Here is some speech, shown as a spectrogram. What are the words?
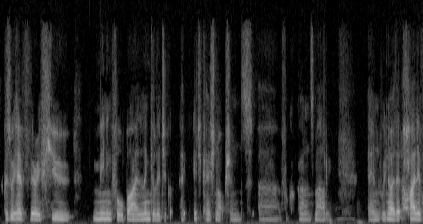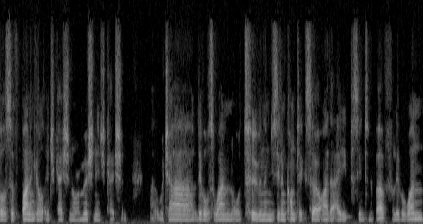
because we have very few meaningful bilingual edu- education options uh, for Cook Islands Māori. And we know that high levels of bilingual education or immersion education, uh, which are levels one or two in the New Zealand context, so either 80% and above for level one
